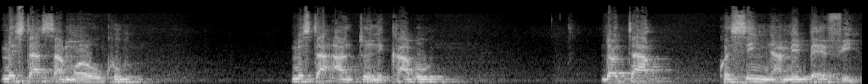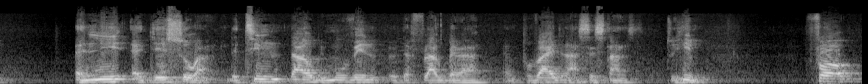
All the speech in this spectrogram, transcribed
Mr. Samuel Uku, Mr. Anthony Kabo, Dr. Kwesi Nyame Befi, and Ni Ejesoa, the team that will be moving with the flag bearer and providing assistance to him. For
